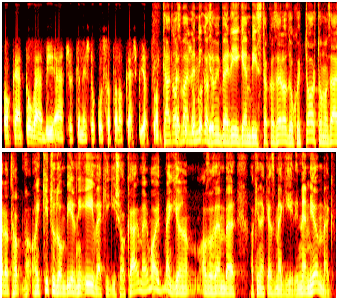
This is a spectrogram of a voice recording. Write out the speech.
akár további átcsökkenést okozhat a lakáspiacon. Tehát az Tehát már nem igaz, kér... amiben régen bíztak az eladók, hogy tartom az árat, ha, ha ki tudom bírni évekig is akár, mert majd megjön az az ember, akinek ez megéri. Nem jön meg?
